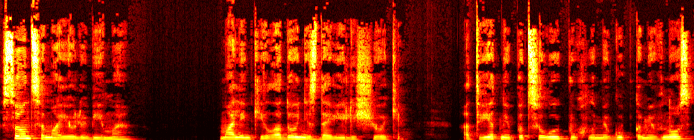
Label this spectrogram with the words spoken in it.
Солнце мое любимое. Маленькие ладони сдавили щеки. Ответный поцелуй пухлыми губками в нос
